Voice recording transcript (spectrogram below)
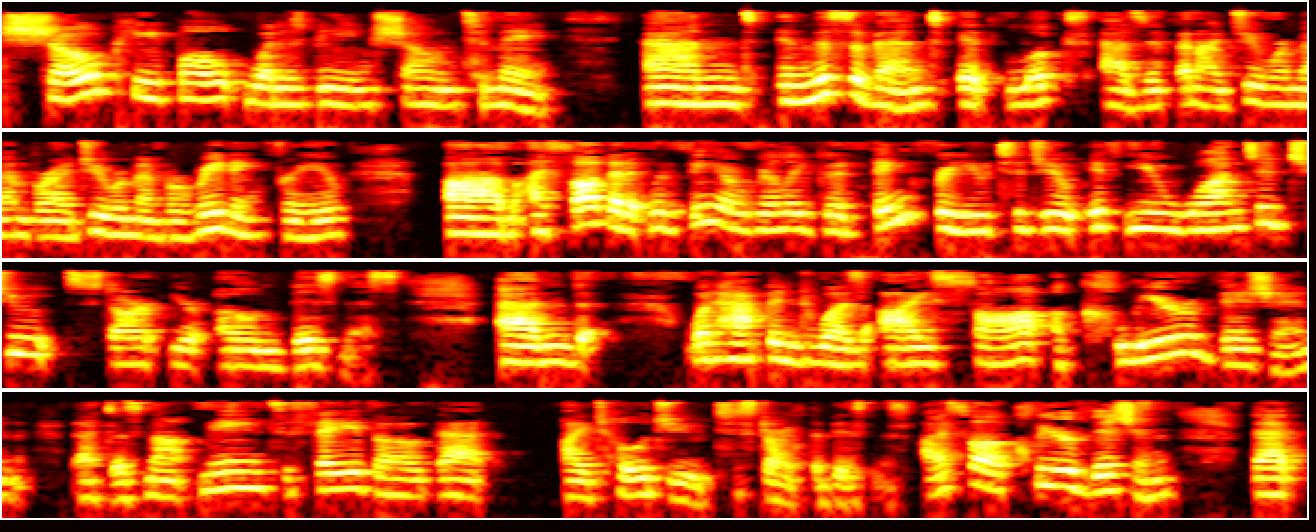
show people what is being shown to me. And in this event, it looks as if, and I do remember, I do remember reading for you. Um, I thought that it would be a really good thing for you to do if you wanted to start your own business. And what happened was I saw a clear vision. That does not mean to say though that I told you to start the business. I saw a clear vision that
